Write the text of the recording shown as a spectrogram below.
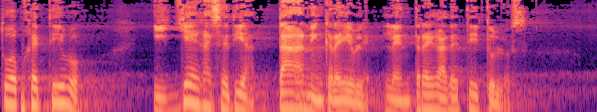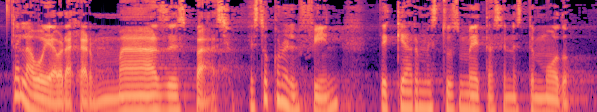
tu objetivo. Y llega ese día tan increíble, la entrega de títulos. Te la voy a abrajar más despacio. Esto con el fin de que armes tus metas en este modo.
